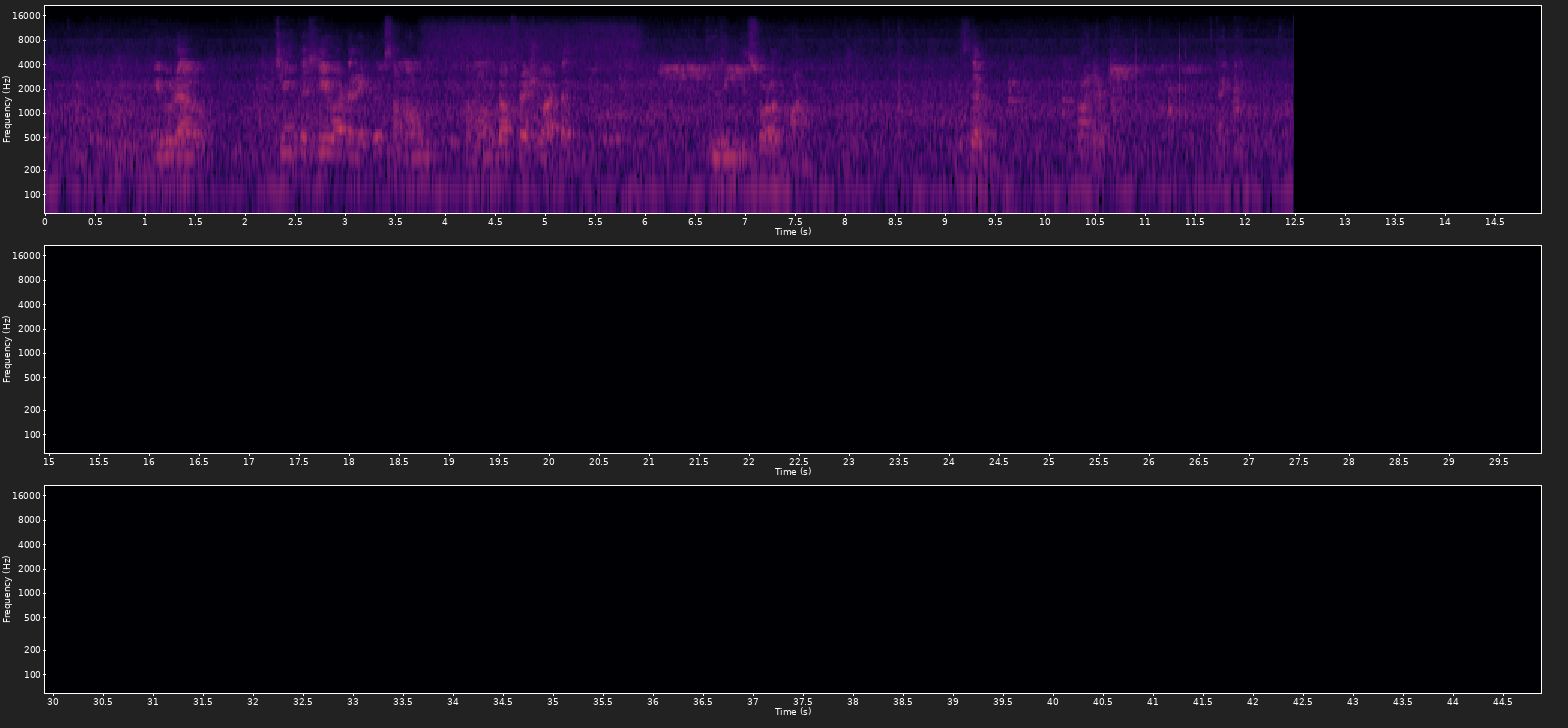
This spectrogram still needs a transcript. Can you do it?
we would have changed the seawater into some amount, some amount of fresh water using this solar pond. This is the project. Thank you.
